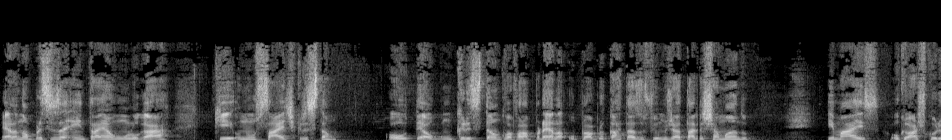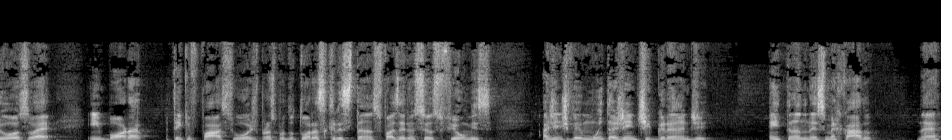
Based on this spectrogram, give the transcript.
Ela não precisa entrar em algum lugar que num site cristão ou ter algum cristão que vai falar pra ela. O próprio cartaz do filme já tá lhe chamando. E mais, o que eu acho curioso é, embora fique fácil hoje para as produtoras cristãs fazerem os seus filmes, a gente vê muita gente grande entrando nesse mercado, né?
